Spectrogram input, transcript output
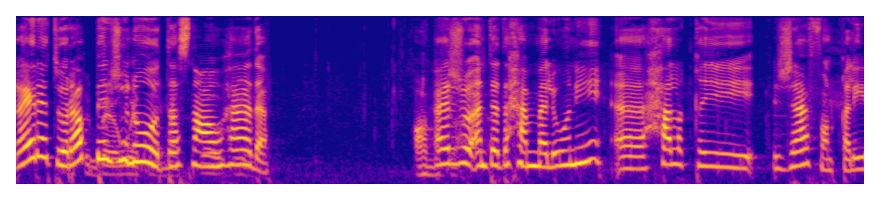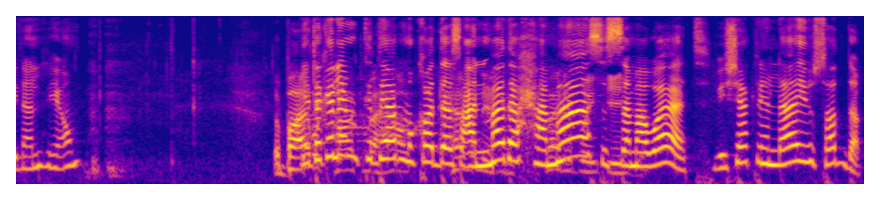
غيرة رب الجنود. تصنع هذا. أرجو أن تتحملوني. آه، حلقي جاف قليلا اليوم. يتكلم الكتاب المقدس عن مدى حماس السماوات بشكل لا يصدق.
